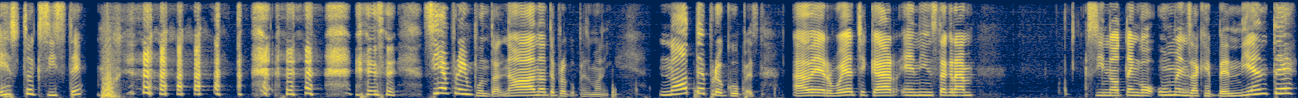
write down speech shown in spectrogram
¿esto existe? Siempre impuntual. No, no te preocupes, Moni. No te preocupes. A ver, voy a checar en Instagram si no tengo un mensaje pendiente,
